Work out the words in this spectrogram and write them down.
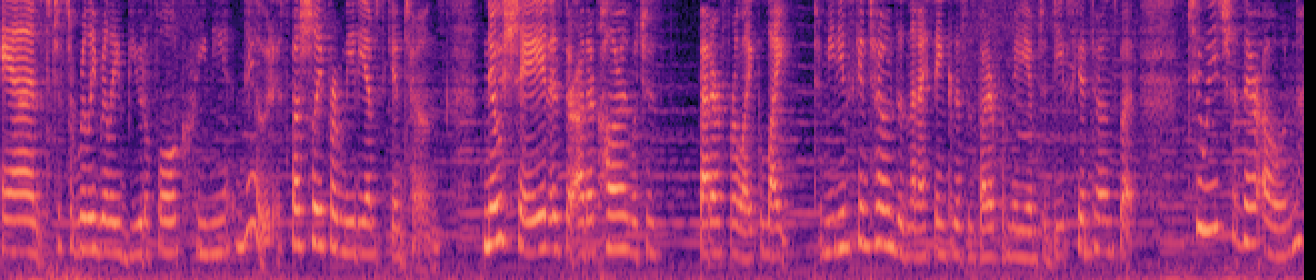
and it's just a really, really beautiful creamy nude, especially for medium skin tones. No Shade is their other color, which is better for like light to medium skin tones and then I think this is better for medium to deep skin tones but to each their own.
